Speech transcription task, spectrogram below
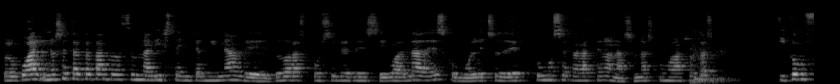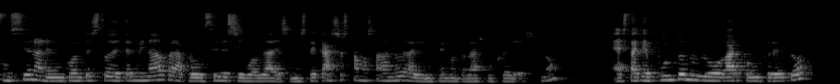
Con lo cual, no se trata tanto de hacer una lista interminable de todas las posibles desigualdades como el hecho de ver cómo se relacionan las unas con las otras y cómo funcionan en un contexto determinado para producir desigualdades. En este caso estamos hablando de la violencia contra las mujeres, ¿no? Hasta qué punto en un lugar concreto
